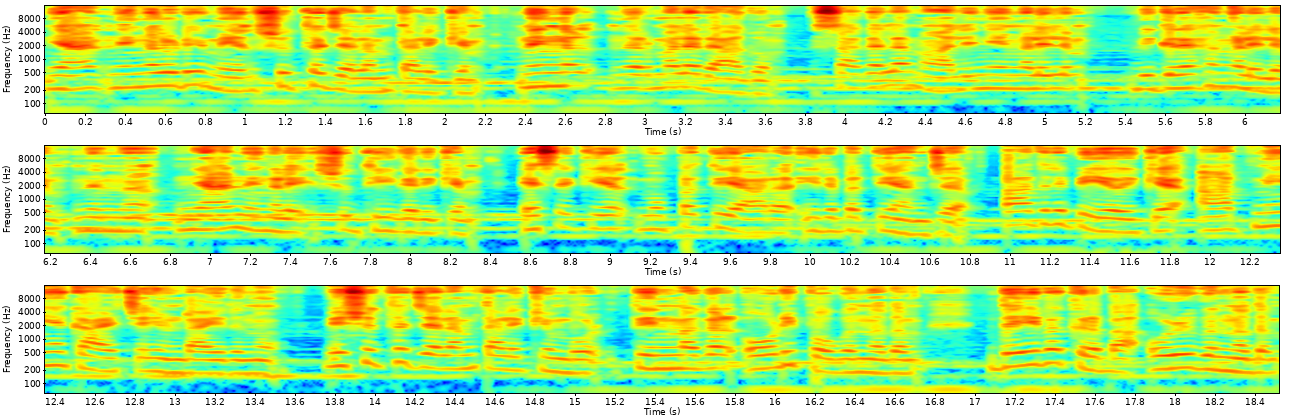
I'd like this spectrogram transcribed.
ഞാൻ നിങ്ങളുടെ മേൽ ശുദ്ധജലം തളിക്കും. നിങ്ങൾ നിർമ്മലരാകും. സകല മാലിന്യങ്ങളിലും വിഗ്രഹങ്ങളിലും നിന്ന് ഞാൻ നിങ്ങളെ ശുദ്ധീകരിക്കും. എസക്കിയൽ മുപ്പത്തിയാറ് ഇരുപത്തിയഞ്ച്. പാതിര പിയോയ്ക്ക് ആത്മീയ കാഴ്ചയുണ്ടായിരുന്നു. വിശുദ്ധ ജലം തളിക്കുമ്പോൾ തിന്മകൾ ഓടിപ്പോകുന്നതും ദൈവകൃപ ഒഴുകുന്നതും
